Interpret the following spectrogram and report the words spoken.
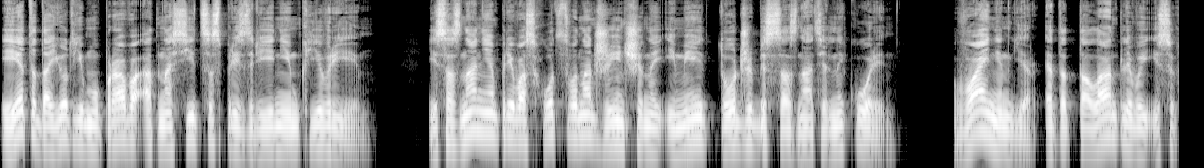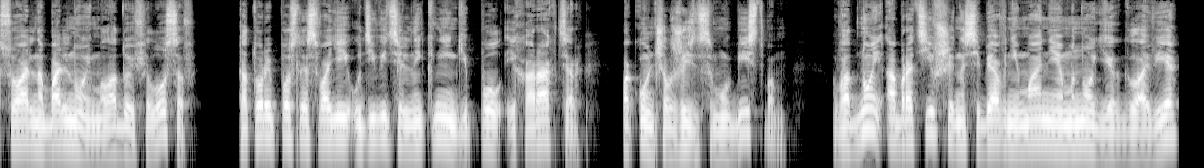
и это дает ему право относиться с презрением к евреям. И сознание превосходства над женщиной имеет тот же бессознательный корень. Вайнингер, этот талантливый и сексуально больной молодой философ, который после своей удивительной книги «Пол и характер» покончил жизнь самоубийством, в одной обратившей на себя внимание многих главе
